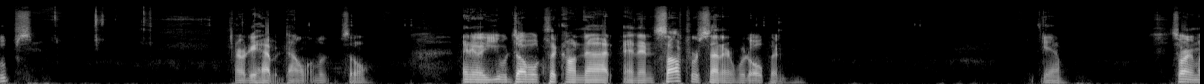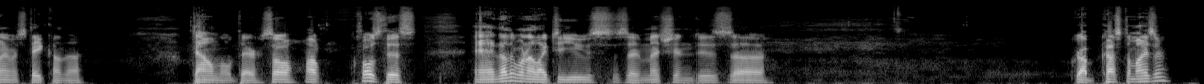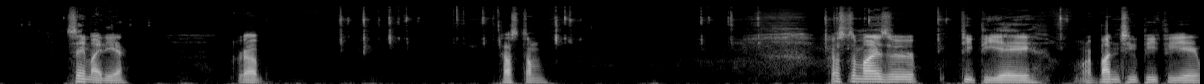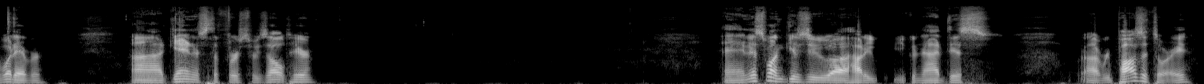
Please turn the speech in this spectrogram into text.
oops. I already have it downloaded, so Anyway, you would double click on that and then Software Center would open. Yeah. Sorry, my mistake on the download there. So I'll close this. And another one I like to use, as I mentioned, is uh, Grub Customizer. Same idea. Grub Custom Customizer PPA or Ubuntu PPA, whatever. Uh, again, it's the first result here. And this one gives you uh, how to, you can add this uh, repository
